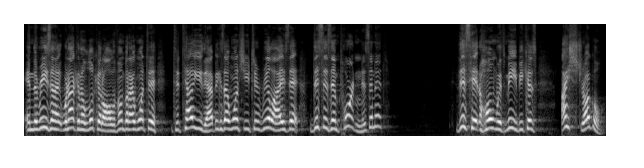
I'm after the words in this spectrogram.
And the reason I, we're not going to look at all of them, but I want to, to tell you that because I want you to realize that this is important, isn't it? This hit home with me because I struggle.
